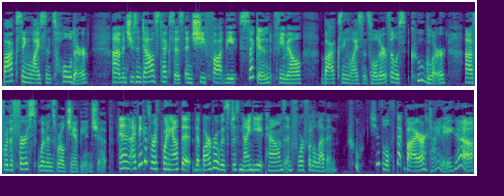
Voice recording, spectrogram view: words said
boxing license holder, um, and she was in Dallas, Texas, and she fought the second female boxing license holder, Phyllis Kugler, uh, for the first Women's World Championship. And I think it's worth pointing out that, that Barbara was just 98 pounds and 4 foot 11. She was a little spitfire. Tiny. Yeah.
